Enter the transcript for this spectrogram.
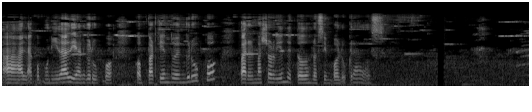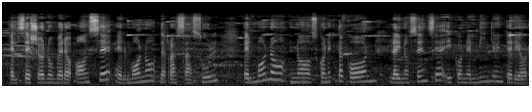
a la comunidad y al grupo, compartiendo en grupo para el mayor bien de todos los involucrados. El sello número 11, el mono de raza azul. El mono nos conecta con la inocencia y con el niño interior.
